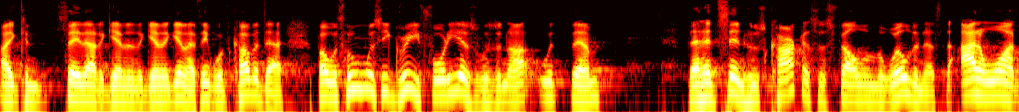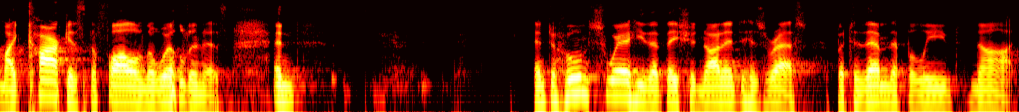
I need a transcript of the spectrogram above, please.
I can say that again and again and again. I think we've covered that. But with whom was he grieved 40 years? Was it not with them that had sinned, whose carcasses fell in the wilderness? Now, I don't want my carcass to fall in the wilderness. And and to whom swear he that they should not enter his rest, but to them that believed not?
